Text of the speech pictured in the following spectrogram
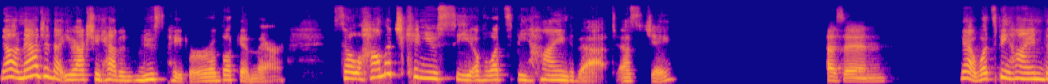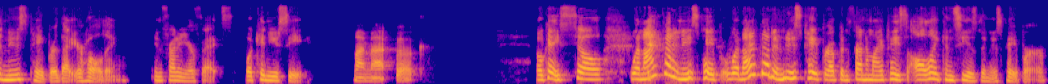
Now imagine that you actually had a newspaper or a book in there. So how much can you see of what's behind that, SJ? As in? Yeah, what's behind the newspaper that you're holding in front of your face? What can you see? My MacBook. Okay, so when I've got a newspaper, when I've got a newspaper up in front of my face, all I can see is the newspaper.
